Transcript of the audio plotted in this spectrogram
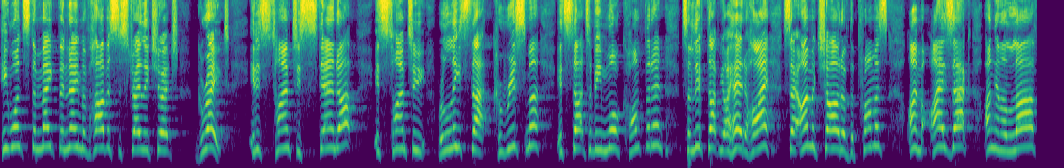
He wants to make the name of Harvest Australia Church great. It is time to stand up. It's time to release that charisma. It's start to be more confident, to lift up your head high. Say, I'm a child of the promise. I'm Isaac. I'm going to laugh.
